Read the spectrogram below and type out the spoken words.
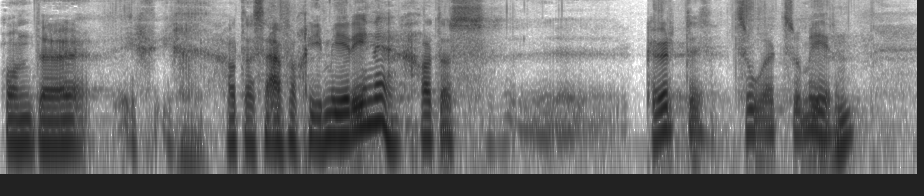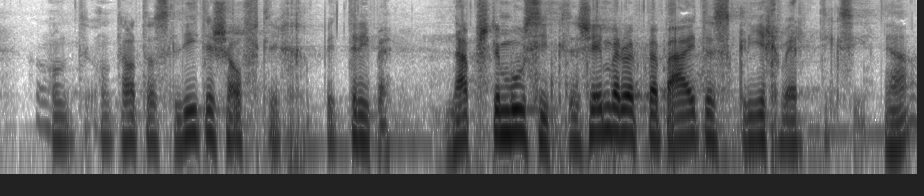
Und äh, ich, ich habe das einfach in mir inne. Ich habe das äh, gehört dazu zu mir mhm. und, und habe das leidenschaftlich betrieben. Nebst der Musik. Das war immer etwa beides gleichwertig. Ja.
